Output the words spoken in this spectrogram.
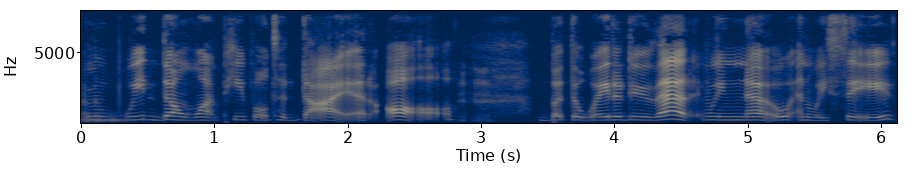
I mean we don't want people to die at all. Mm-hmm. But the way to do that we know and we see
